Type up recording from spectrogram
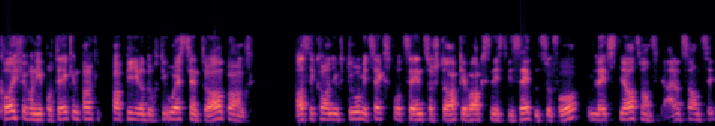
Käufe von Hypothekenpapieren durch die US-Zentralbank, als die Konjunktur mit 6% so stark gewachsen ist wie selten zuvor im letzten Jahr 2021.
